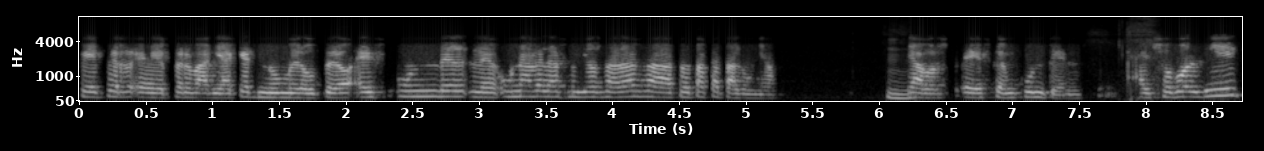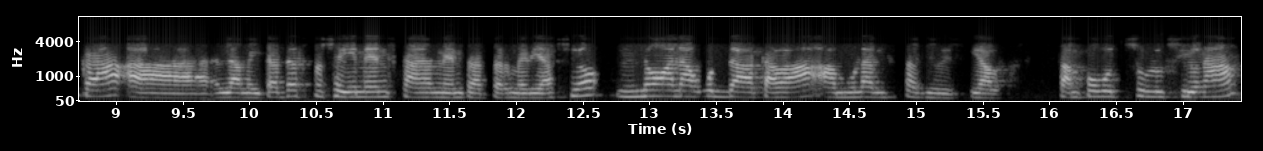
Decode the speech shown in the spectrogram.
fer per, eh, per variar aquest número, però és un de, una de les millors dades de tota Catalunya. Mm. Llavors, eh, estem contents. Això vol dir que eh, la meitat dels procediments que han entrat per mediació no han hagut d'acabar amb una vista judicial. S'han pogut solucionar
